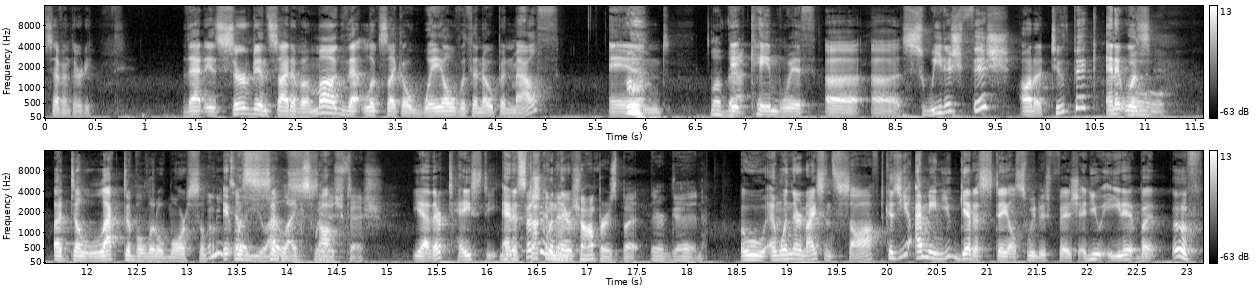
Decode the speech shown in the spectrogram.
7:30, that is served inside of a mug that looks like a whale with an open mouth, and Love it came with a, a Swedish fish on a toothpick, and it was Oh. a delectable little morsel. Let me it tell was you, so I like Swedish soft. fish. Yeah, they're tasty, and stuck especially in when they're chompers, but they're good. ooh, and when they're nice and soft. Because you, I mean, you get a stale Swedish fish and you eat it, but oof,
